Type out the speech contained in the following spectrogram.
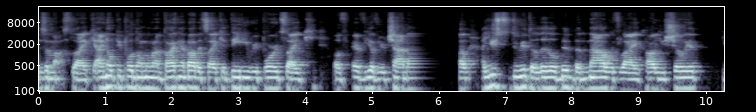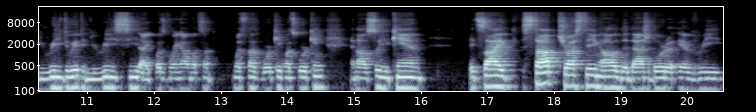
Is a must. Like I know people don't know what I'm talking about. It's like a daily reports like of every of your channel. I used to do it a little bit, but now with like how you show it, you really do it and you really see like what's going on, what's not what's not working, what's working, and also you can. It's like stop trusting all the dashboard of every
